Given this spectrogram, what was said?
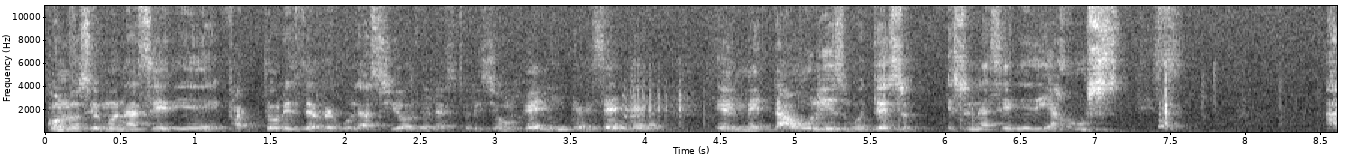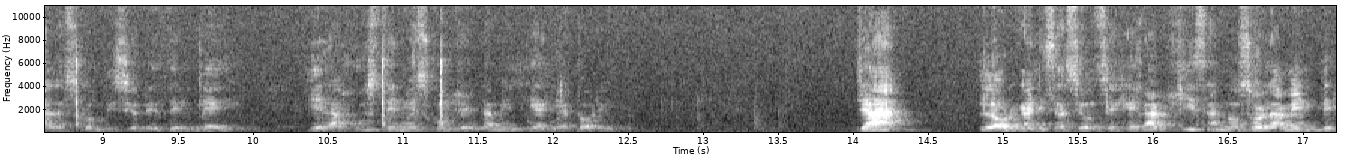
conocemos una serie de factores de regulación de la expresión génica, etc. El metabolismo, entonces es una serie de ajustes a las condiciones del medio. Y el ajuste no es completamente aleatorio. Ya la organización se jerarquiza no solamente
